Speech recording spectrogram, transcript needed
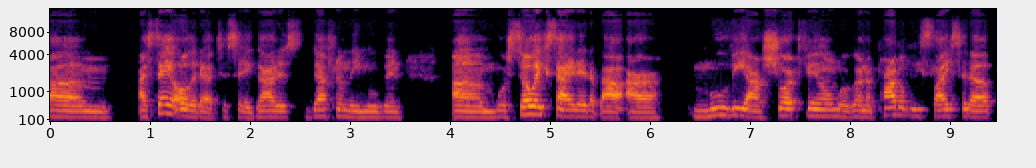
um I say all of that to say God is definitely moving. Um, we're so excited about our movie, our short film. We're going to probably slice it up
